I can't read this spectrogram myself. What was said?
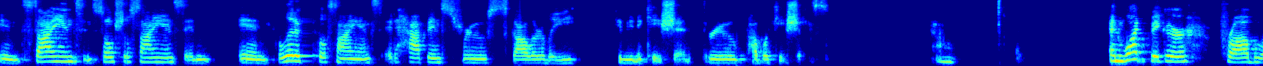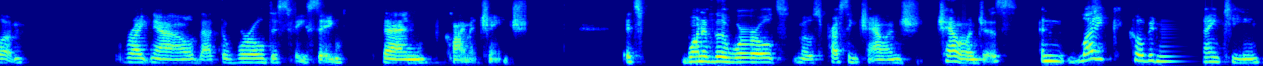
in science and social science and in political science, it happens through scholarly communication, through publications. Um, and what bigger problem right now that the world is facing than climate change. It's one of the world's most pressing challenge challenges. And like COVID-19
